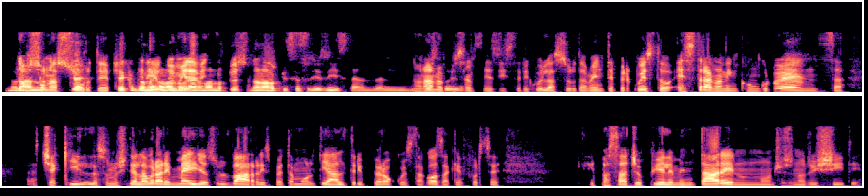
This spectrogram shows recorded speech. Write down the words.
non no, hanno, sono cioè, assurde. Cioè, secondo me non, hanno, non, hanno più, non hanno più senso di esistere. Nel, non hanno più senso di esistere, quello assolutamente. Per questo è strana l'incongruenza. C'è chi sono riusciti a lavorare meglio sul VAR rispetto a molti altri, però questa cosa che è forse il passaggio più elementare non ci sono riusciti.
